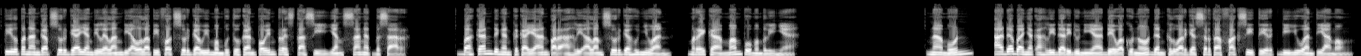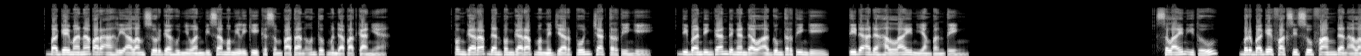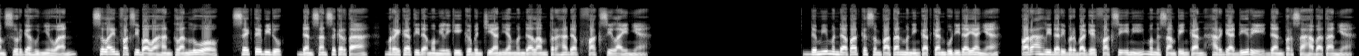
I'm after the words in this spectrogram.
Pil penanggap surga yang dilelang di Aula Pivot Surgawi membutuhkan poin prestasi yang sangat besar. Bahkan dengan kekayaan para ahli alam surga Hunyuan, mereka mampu membelinya. Namun, ada banyak ahli dari dunia Dewa Kuno dan keluarga serta faksi Tir di Yuan Tiangong. Bagaimana para ahli alam surga Hunyuan bisa memiliki kesempatan untuk mendapatkannya? Penggarap dan penggarap mengejar puncak tertinggi. Dibandingkan dengan Dao Agung tertinggi, tidak ada hal lain yang penting. Selain itu, berbagai faksi Sufang dan alam surga Hunyuan, selain faksi bawahan klan Luo, Sekte Biduk, dan Sansekerta, mereka tidak memiliki kebencian yang mendalam terhadap faksi lainnya. Demi mendapat kesempatan meningkatkan budidayanya, para ahli dari berbagai faksi ini mengesampingkan harga diri dan persahabatannya.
